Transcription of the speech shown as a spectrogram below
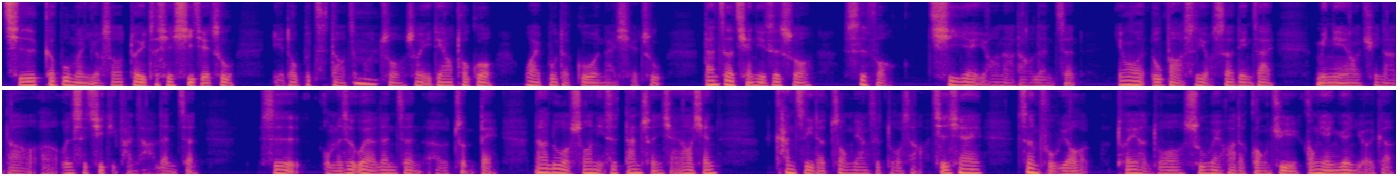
其实各部门有时候对这些细节处也都不知道怎么做，所以一定要透过。外部的顾问来协助，但这前提是说，是否企业也要拿到认证？因为卢宝是有设定在明年要去拿到呃温室气体盘查认证，是我们是为了认证而准备。那如果说你是单纯想要先看自己的重量是多少，其实现在政府有推很多数位化的工具，工研院有一个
